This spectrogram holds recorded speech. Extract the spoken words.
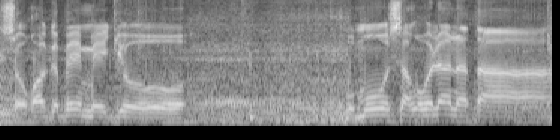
So, kagabi medyo bumuhos ang ulan at ah,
